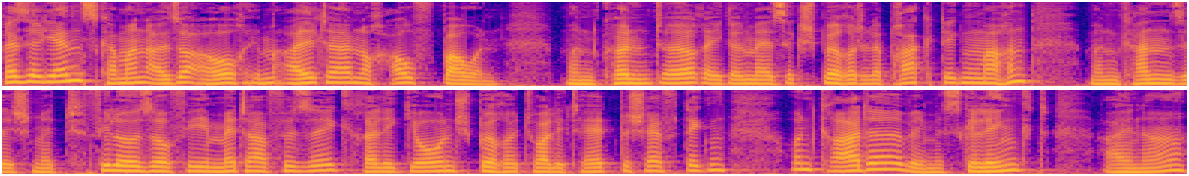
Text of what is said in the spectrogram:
Resilienz kann man also auch im Alter noch aufbauen. Man könnte regelmäßig spirituelle Praktiken machen. Man kann sich mit Philosophie, Metaphysik, Religion, Spiritualität beschäftigen. Und gerade, wem es gelingt, eine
